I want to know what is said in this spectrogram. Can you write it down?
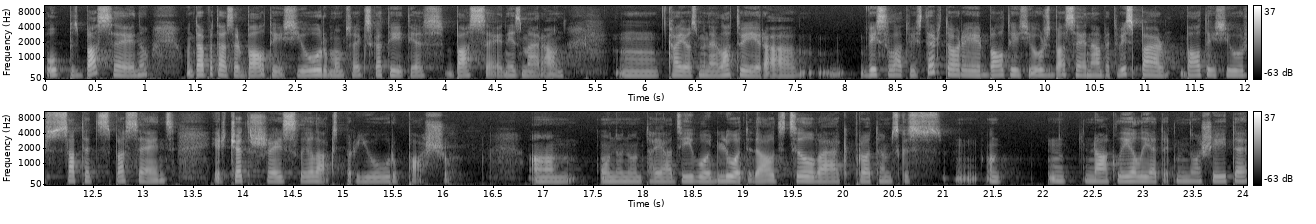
upes basēnu. Tāpat tās ar Baltijas jūru mums vajag skatīties basēnu izmērā. Un, mm, kā jau minēju, Latvija ir visa Latvijas teritorija, ir Baltijas jūras basēnā, bet vispār Baltijas jūras satiksmes basēns ir četras reizes lielāks par jūru pašu. Um, un, un, un tajā dzīvo ļoti daudz cilvēku, protams, kas. Un, nāk liela ietekme no šī te,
